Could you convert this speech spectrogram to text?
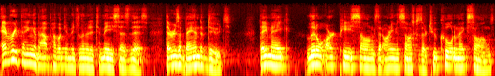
everything about Public Image Limited to me says this: there is a band of dudes. They make little art piece songs that aren't even songs because they're too cool to make songs.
